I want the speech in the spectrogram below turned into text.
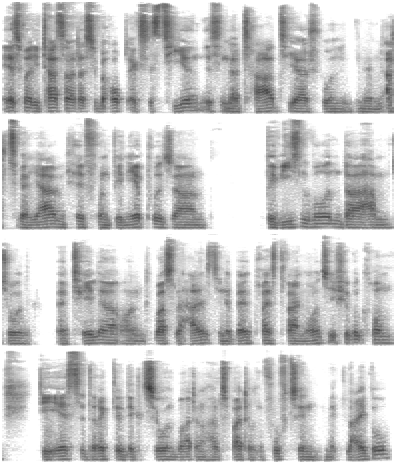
Erstmal die Tatsache, dass sie überhaupt existieren, ist in der Tat ja schon in den 80er Jahren mit Hilfe von Binärpulsaren bewiesen worden. Da haben Joe äh, Taylor und Russell Hals den Nobelpreis 93 für bekommen. Die erste direkte Detektion war dann halt 2015 mit LIGO.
